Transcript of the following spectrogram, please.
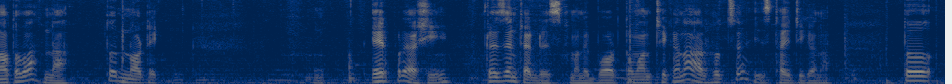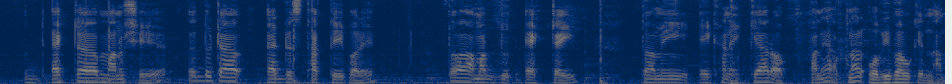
নতবা না, তো নট এক এরপরে আসি প্রেজেন্ট অ্যাড্রেস মানে বর্তমান ঠিকানা আর হচ্ছে স্থায়ী ঠিকানা। তো একটা মানুষের দুটা অ্যাড্রেস থাকতেই পারে, তো আমার একটাই। তো আমি এখানে কেয়ার অফ মানে আপনার অভিভাবকের নাম।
